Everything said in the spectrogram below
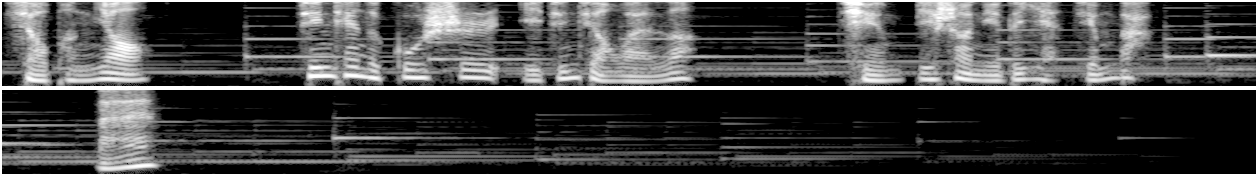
小朋友，今天的故事已经讲完了，请闭上你的眼睛吧，晚安。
